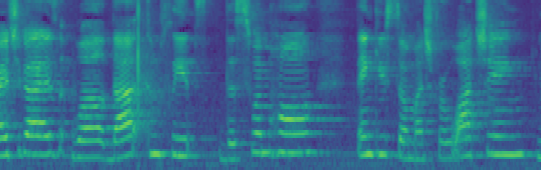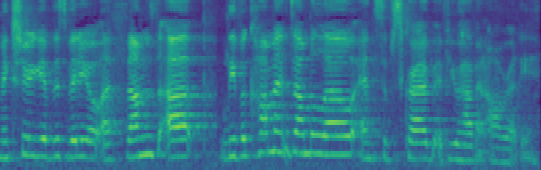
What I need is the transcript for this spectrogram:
All right, you guys, well, that completes the swim haul. Thank you so much for watching. Make sure you give this video a thumbs up, leave a comment down below, and subscribe if you haven't already.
